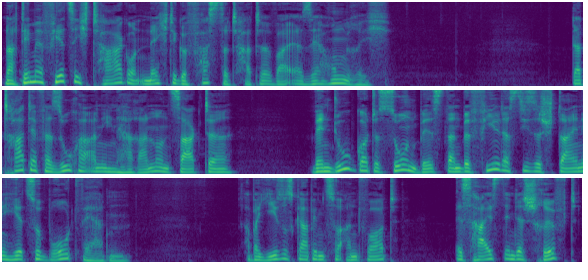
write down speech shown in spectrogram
Nachdem er 40 Tage und Nächte gefastet hatte, war er sehr hungrig. Da trat der Versucher an ihn heran und sagte, Wenn du Gottes Sohn bist, dann befiehl, dass diese Steine hier zu Brot werden. Aber Jesus gab ihm zur Antwort, Es heißt in der Schrift,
